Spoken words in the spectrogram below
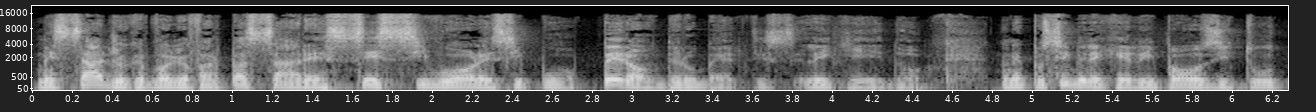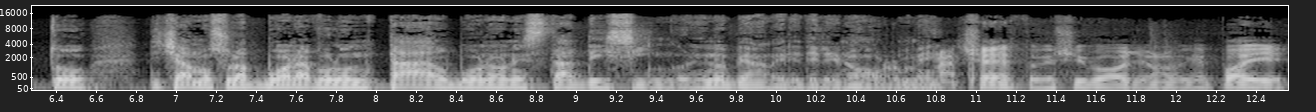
messaggio che voglio far passare è se si vuole si può. Però De Robertis, le chiedo, non è possibile che riposi tutto, diciamo, sulla buona volontà o buona onestà dei singoli? Noi dobbiamo avere delle norme. Ma certo che ci vogliono, perché poi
